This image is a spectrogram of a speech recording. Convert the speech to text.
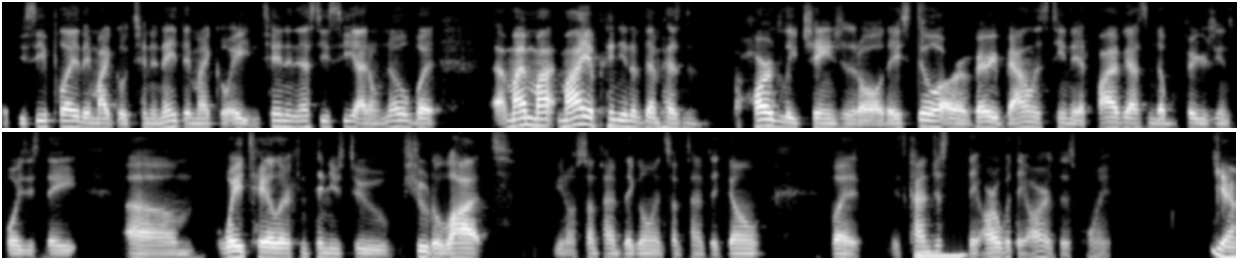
in SEC play. They might go ten and eight. They might go eight and ten in SEC. I don't know, but uh, my my my opinion of them has hardly changed at all. They still are a very balanced team. They had five guys in double figures against Boise State. Um, Wade Taylor continues to shoot a lot. You know, sometimes they go in, sometimes they don't. But it's kind of just they are what they are at this point. Yeah,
